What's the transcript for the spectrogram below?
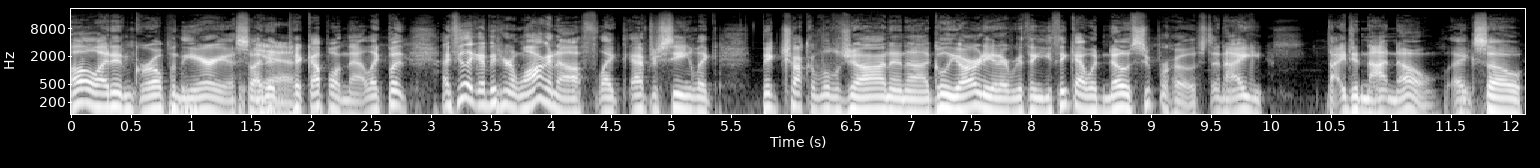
oh, I didn't grow up in the area, so I Yeah. didn't pick up on that. Like, but I feel like I've been here long enough. Like after seeing like Big Chuck and Little John and uh, Ghoulardi and everything, you think I would know Superhost, and I. I did not know. Like so,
